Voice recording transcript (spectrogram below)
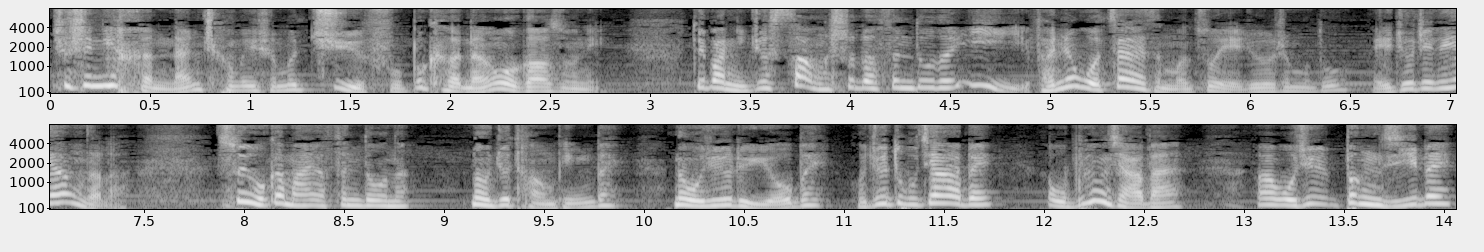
就是你很难成为什么巨富，不可能，我告诉你，对吧？你就丧失了奋斗的意义。反正我再怎么做，也就是这么多，也就这个样子了。所以我干嘛要奋斗呢？那我就躺平呗，那我就旅游呗，我就度假呗，我不用加班啊，我去蹦极呗，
